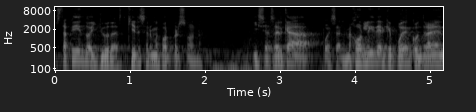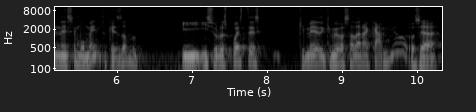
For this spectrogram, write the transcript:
está pidiendo ayuda, quiere ser mejor persona. Y se acerca, pues, al mejor líder que puede encontrar en ese momento, que es Dumbledore. Y, y su respuesta es, ¿qué me, ¿qué me vas a dar a cambio? O sea,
